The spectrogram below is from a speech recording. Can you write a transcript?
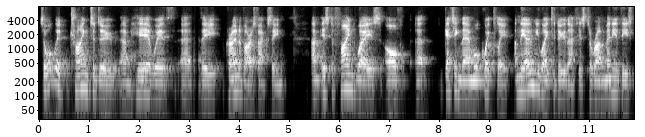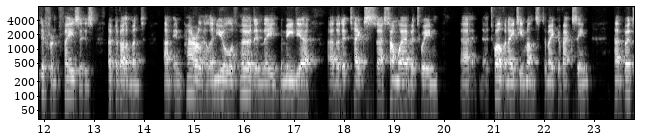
So, what we're trying to do um, here with uh, the coronavirus vaccine um, is to find ways of uh, getting there more quickly. And the only way to do that is to run many of these different phases of development um, in parallel. And you'll have heard in the, the media uh, that it takes uh, somewhere between uh, 12 and 18 months to make a vaccine. Uh, but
